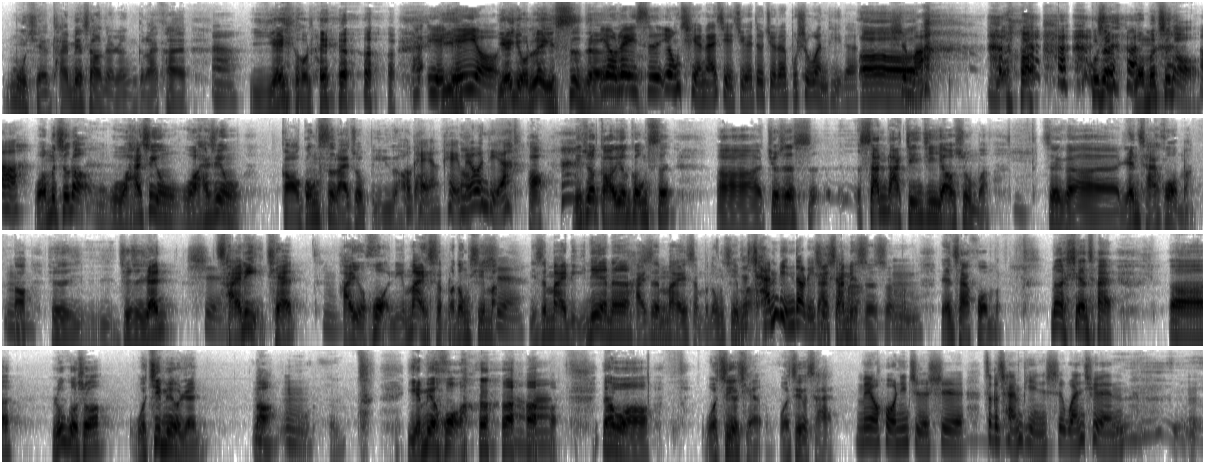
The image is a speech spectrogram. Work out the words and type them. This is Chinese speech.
目前台面上的人来看，嗯，也有那个，也也有也有类似的，也有类似用钱来解决都觉得不是问题的，是吗？不是，我们知道啊，我们知道，我还是用我还是用搞公司来做比喻，好 OK OK，没问题啊。好，你说搞一个公司，呃，就是三三大经济要素嘛，这个人才货嘛，啊，就是就是人是财力钱。还有货，你卖什么东西嘛？是，你是卖理念呢，还是卖什么东西嘛？产品到底是什么？产品是什么？人才货嘛。那现在，呃，如果说我既没有人啊，嗯，也没有货，那我我只有钱，我只有财，没有货。你指的是这个产品是完全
